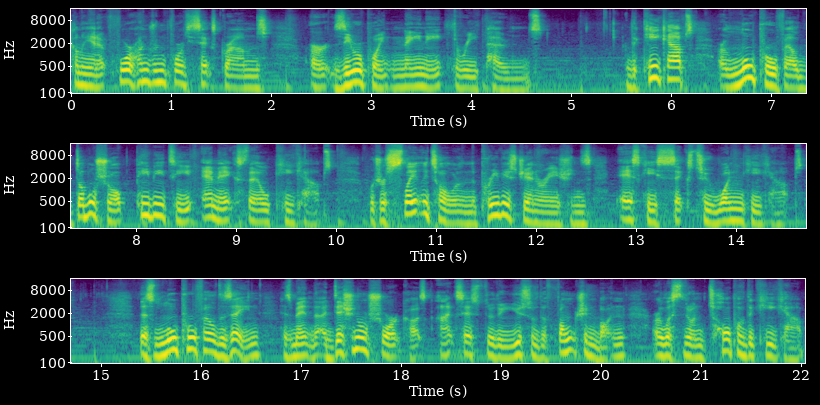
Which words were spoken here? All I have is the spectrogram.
coming in at 446 grams or 0.983 pounds. The keycaps are low profile double shot PBT MX style keycaps, which are slightly taller than the previous generation's SK621 keycaps. This low profile design has meant that additional shortcuts accessed through the use of the function button are listed on top of the keycap.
